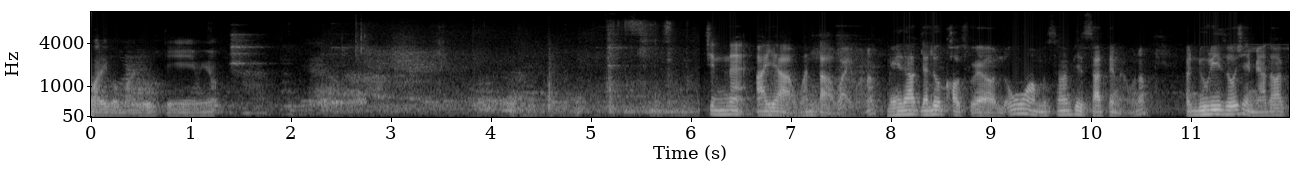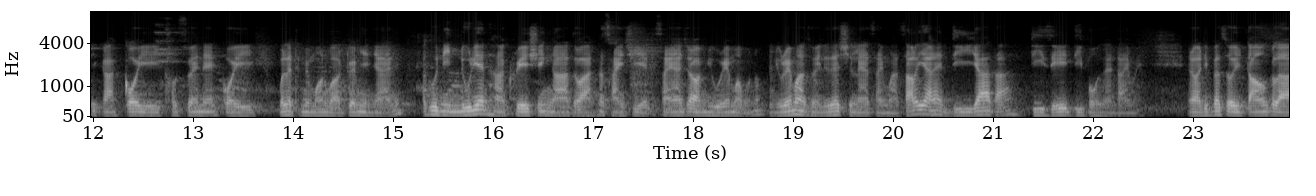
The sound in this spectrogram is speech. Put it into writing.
လွှာလေးပေါ်မှာလို့တင်ပြီးတော့ကျင်းနဲ့အားရဝမ်းတာပါပဲပေါ့နော်မဲသားလက်လို့ခောက်ဆွဲတော့လုံးဝမစမ်းဖြစ်စားတင်တာပေါ့နော်နူရီဆိုရှင်များသောအဖြစ်ကကော်ရီခောက်ဆွဲနဲ့ကော်ရီဝလက်ထမင်းမောင်းတော့တွဲမြင်ကြရတယ်အခုဒီနူရီယန်ဟာ creation ကတော့နှစ်ဆိုင်ရှိရဒီဆိုင်ကကျတော့မြို့ထဲမှာပေါ့နော်မြို့ထဲမှာဆိုရင်48လမ်းဆိုင်မှာစားလို့ရတဲ့ဒီရတာဒီဈေးဒီပုံစံတိုင်းပဲအဲ့တော့ဒီဘက်ဆိုရင်တောင်းကလာ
